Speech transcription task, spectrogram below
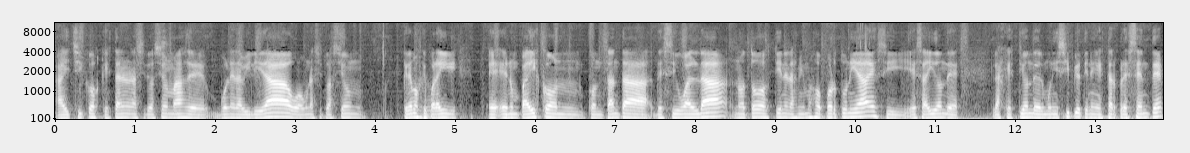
hay chicos que están en una situación más de vulnerabilidad o una situación, creemos que por ahí eh, en un país con, con tanta desigualdad no todos tienen las mismas oportunidades y es ahí donde la gestión del municipio tiene que estar presente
